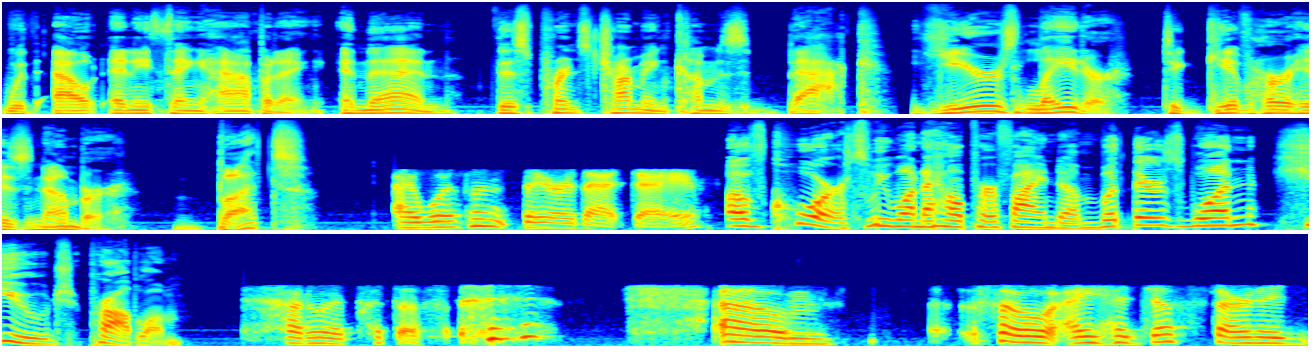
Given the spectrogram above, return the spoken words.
without anything happening. And then this Prince Charming comes back years later to give her his number. But I wasn't there that day. Of course, we want to help her find him, but there's one huge problem. How do I put this? um so I had just started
